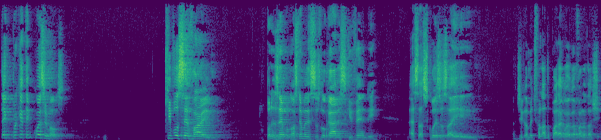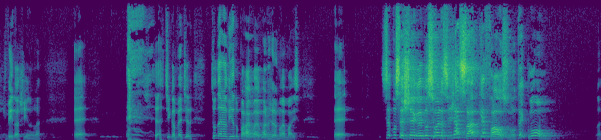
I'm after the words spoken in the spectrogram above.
Tem, porque tem coisa, irmãos, que você vai, por exemplo, nós temos esses lugares que vendem essas coisas aí Antigamente falava do Paraguai, agora fala da China, que vem da China, né? É. Antigamente tudo era vinha do Paraguai, agora já não é mais. É. Você chega e você olha assim, já sabe que é falso, não tem como. Né?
